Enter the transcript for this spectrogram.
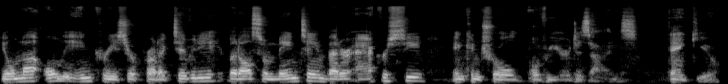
you'll not only increase your productivity, but also maintain better accuracy and control over your designs. Thank you.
